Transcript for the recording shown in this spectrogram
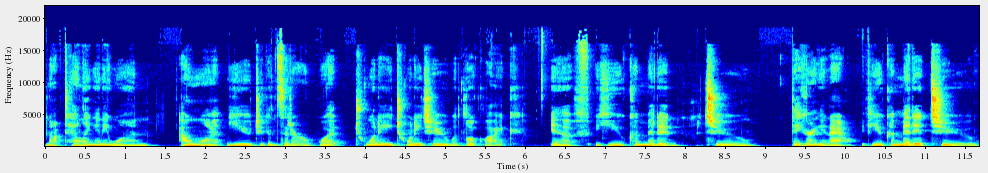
not telling anyone, I want you to consider what 2022 would look like if you committed to figuring it out. If you committed to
